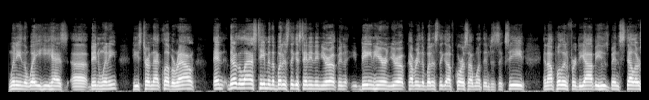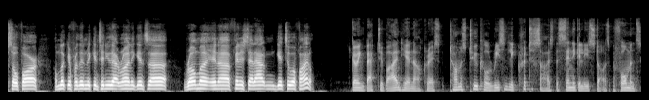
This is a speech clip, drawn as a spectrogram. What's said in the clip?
winning the way he has uh, been winning. He's turned that club around. And they're the last team in the Bundesliga standing in Europe. And being here in Europe, covering the Bundesliga, of course, I want them to succeed. And I'm pulling for Diaby, who's been stellar so far. I'm looking for them to continue that run against uh, Roma and uh, finish that out and get to a final. Going back to Bayern here now, Chris, Thomas Tuchel recently criticized the Senegalese star's performance.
